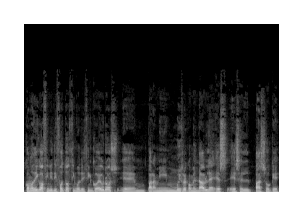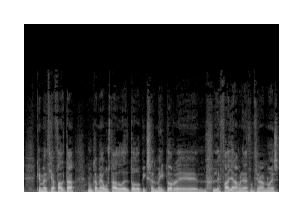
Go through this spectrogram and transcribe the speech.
Como digo, Affinity Photo, 55 euros. Eh, para mí muy recomendable. Es, es el paso que, que, me hacía falta. Nunca me ha gustado del todo Pixelmator. Eh, le falla, la manera de funcionar no es,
